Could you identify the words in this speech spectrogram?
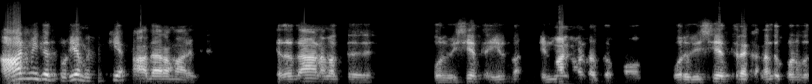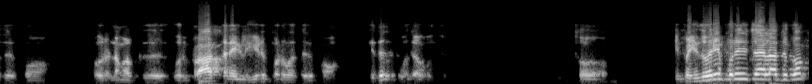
ஆன்மீகத்துடைய முக்கிய ஆதாரமா இருக்கு இதுதான் நமக்கு ஒரு விஷயத்தை இன்வால்வ் பண்றதுக்கும் ஒரு விஷயத்துல கலந்து கொள்வதற்கும் ஒரு நமக்கு ஒரு பிரார்த்தனைகள் ஈடுபடுவதற்கும் இது உதவுது. சோ இப்ப இதுவரையும் புரிஞ்சுச்சா எல்லாத்துக்கும்?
